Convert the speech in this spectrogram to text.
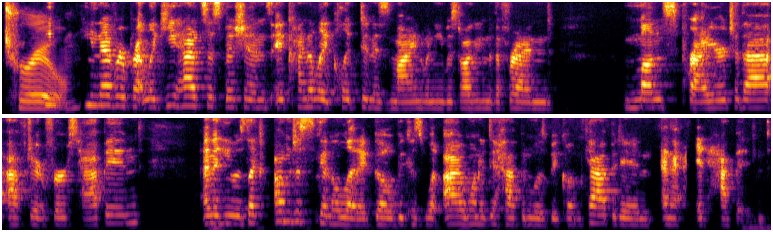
True. he never pre- like he had suspicions it kind of like clicked in his mind when he was talking to the friend months prior to that after it first happened and then he was like i'm just gonna let it go because what i wanted to happen was become captain and it, it happened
